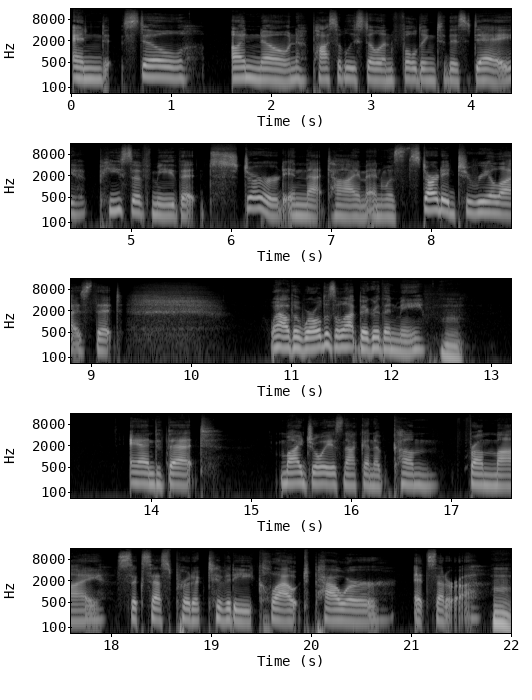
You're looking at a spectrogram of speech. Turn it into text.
and still unknown, possibly still unfolding to this day, piece of me that stirred in that time and was started to realize that, wow, the world is a lot bigger than me. Hmm. And that my joy is not going to come from my success, productivity, clout, power, etc. Hmm.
